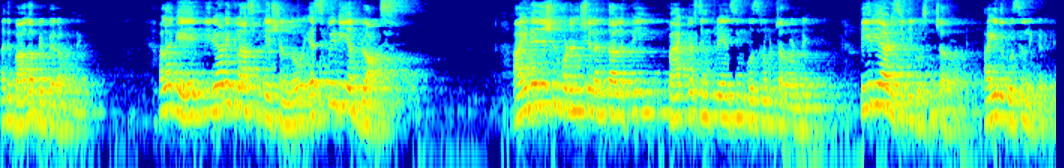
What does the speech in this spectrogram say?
అది బాగా ప్రిపేర్ అవ్వండి. అలాగే పీరియాడిక్ క్లాసిఫికేషన్లో SPDF blocks. Ionisation potential enthalpy factors influencing question ఒకటి చదవండి. పీరియాడిసిటీ క్వశ్చన్ చదవండి. ఐదు క్వశ్చన్లు ఇక్కడికి.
